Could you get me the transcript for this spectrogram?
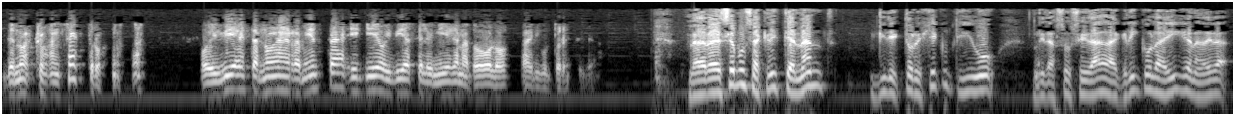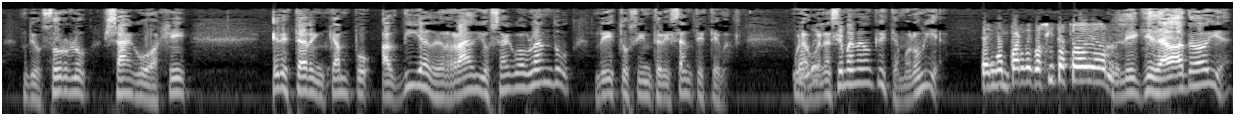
de nuestros ancestros. hoy día estas nuevas herramientas y que hoy día se le niegan a todos los agricultores chilenos. Le agradecemos a Cristian Ant, director ejecutivo de la Sociedad Agrícola y Ganadera de Osorno, Sago AG, el estar en campo al día de Radio Sago hablando de estos interesantes temas. Una buena semana, don Cristian. Buenos días. Tengo un par de cositas todavía. ¿Le quedaba todavía?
